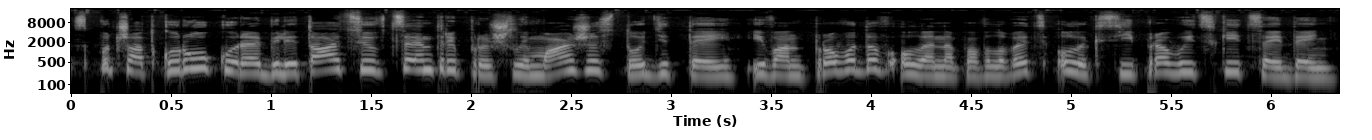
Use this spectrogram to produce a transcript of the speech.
З початку року реабілітацію в центрі пройшли майже 100 дітей. Іван Проводов, Олена Павловець, Олексій Правицький. Цей день.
